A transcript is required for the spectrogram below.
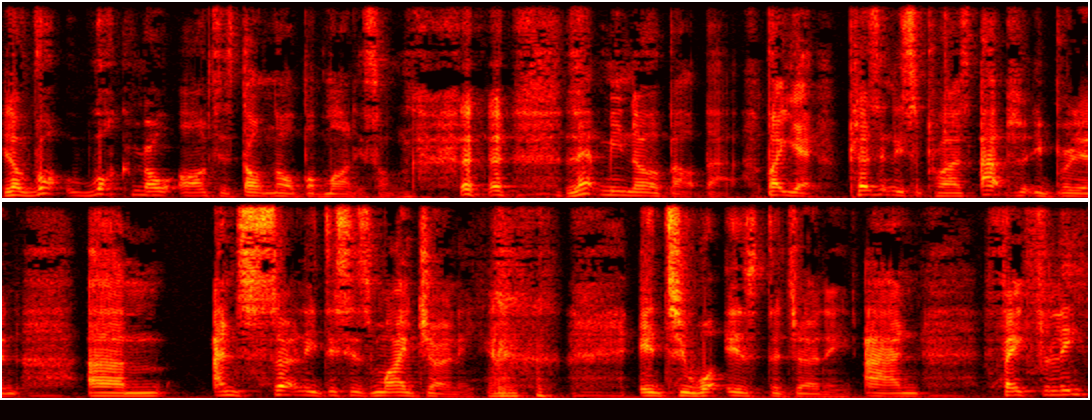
You know, rock, rock and roll artists don't know a Bob Marley song. Let me know about that. But yeah, pleasantly surprised, absolutely brilliant. Um, and certainly this is my journey into what is the journey. And faithfully,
